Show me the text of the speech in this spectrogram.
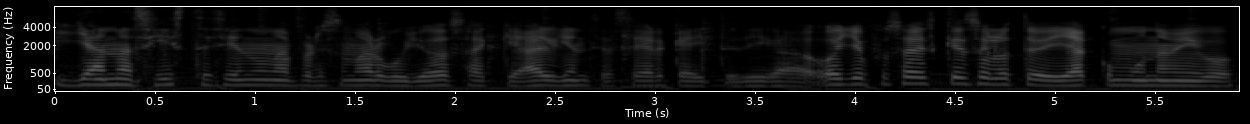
y ya naciste siendo una persona orgullosa, que alguien se acerca y te diga, oye, pues sabes que solo te veía como un amigo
